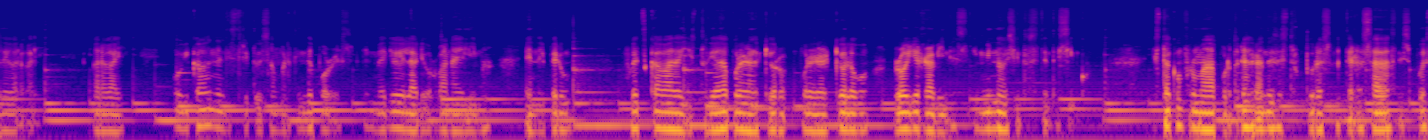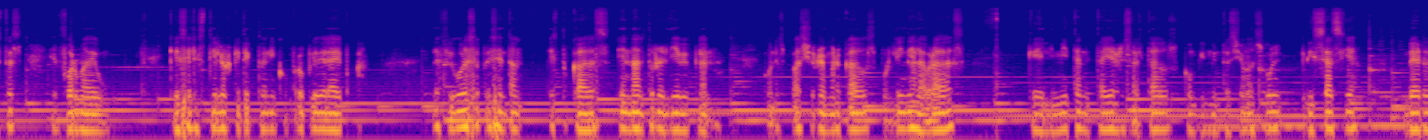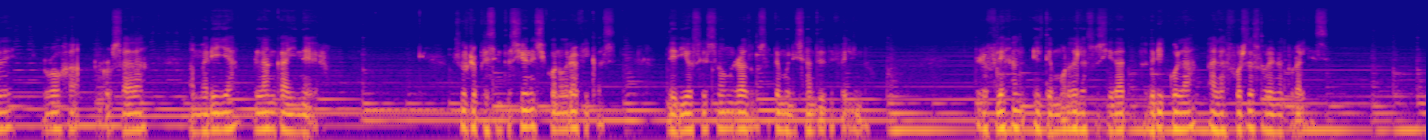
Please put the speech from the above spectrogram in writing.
de Garagay. Garagay, ubicado en el distrito de San Martín de Porres, en medio del área urbana de Lima, en el Perú, fue excavada y estudiada por el, arqueólogo Roger Rabines en 1975. Está conformada por tres grandes estructuras aterrazadas dispuestas en forma de U, que es el estilo arquitectónico propio de la época. Las figuras se presentan estucadas en alto relieve plano, con espacios remarcados por líneas labradas que delimitan detalles resaltados con pigmentación azul, grisácea, verde, roja, rosada, amarilla, blanca y negra. Sus representaciones iconográficas de dioses son rasgos atemorizantes de felino. Reflejan el temor de la sociedad agrícola a las fuerzas sobrenaturales.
